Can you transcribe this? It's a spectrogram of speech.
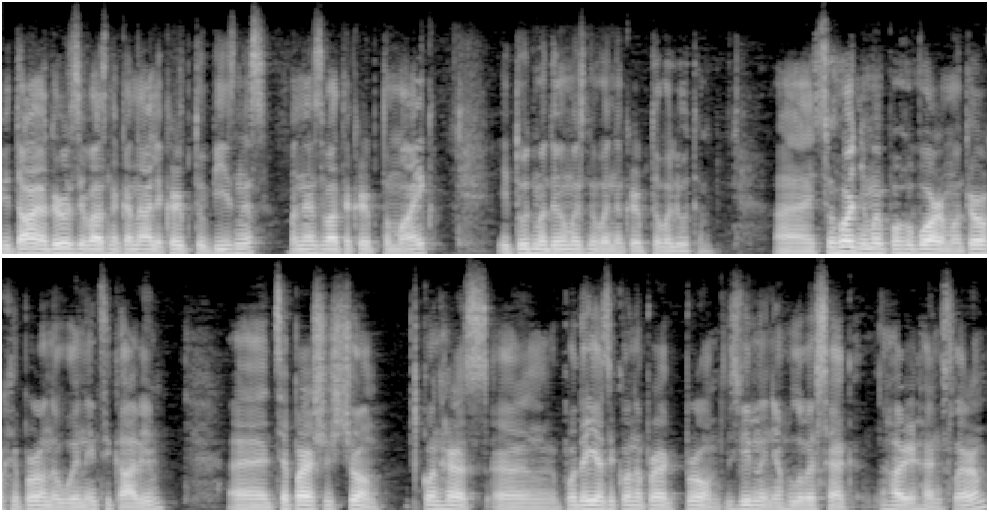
Вітаю, друзі, вас на каналі Криптобізнес. Мене звати CryptoMike, і тут ми дивимося новини криптовалюти. Е, Сьогодні ми поговоримо трохи про новини цікаві. Е, Це перше, що Конгрес е, подає законопроект про звільнення голови СЕК Гаррі Генслера,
